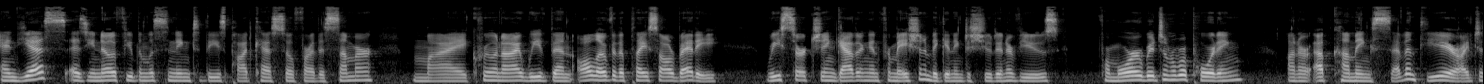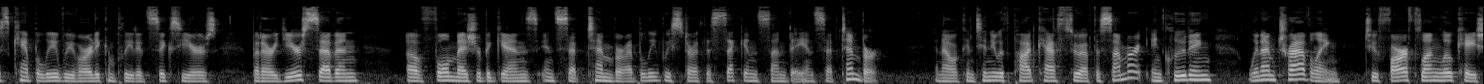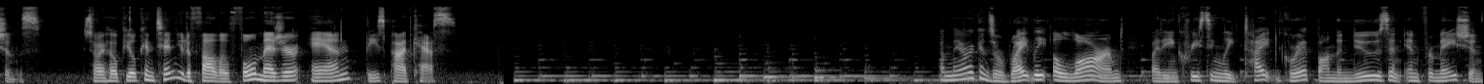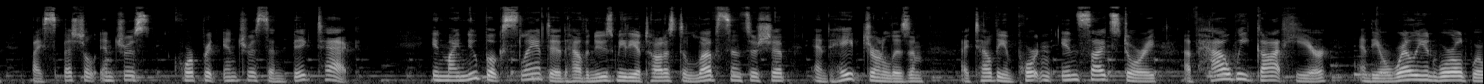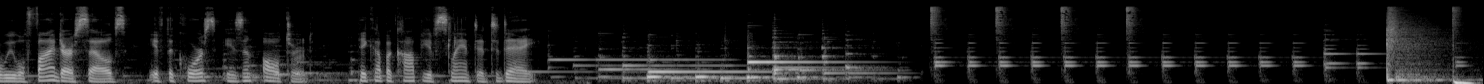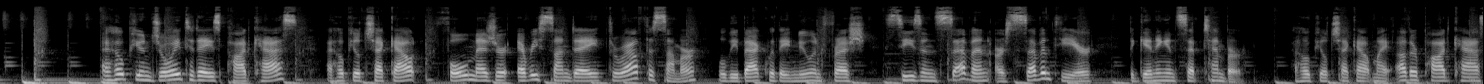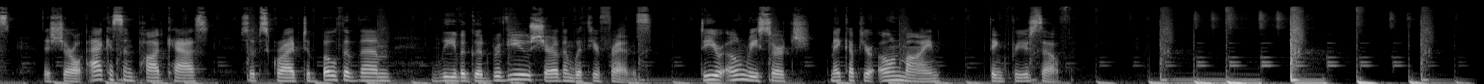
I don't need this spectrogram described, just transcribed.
And yes, as you know, if you've been listening to these podcasts so far this summer, my crew and I, we've been all over the place already, researching, gathering information, and beginning to shoot interviews for more original reporting on our upcoming seventh year. I just can't believe we've already completed six years, but our year seven of Full Measure begins in September. I believe we start the second Sunday in September. And I will continue with podcasts throughout the summer, including when I'm traveling to far flung locations. So I hope you'll continue to follow Full Measure and these podcasts. Americans are rightly alarmed by the increasingly tight grip on the news and information by special interests, corporate interests, and big tech. In my new book, Slanted How the News Media Taught Us to Love Censorship and Hate Journalism, I tell the important inside story of how we got here and the Orwellian world where we will find ourselves if the course isn't altered. Pick up a copy of Slanted today. I hope you enjoyed today's podcast. I hope you'll check out Full Measure every Sunday throughout the summer. We'll be back with a new and fresh season seven, our seventh year, beginning in September. I hope you'll check out my other podcast, the Sharyl Attkisson podcast. Subscribe to both of them, leave a good review, share them with your friends. Do your own research, make up your own mind, think for yourself.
